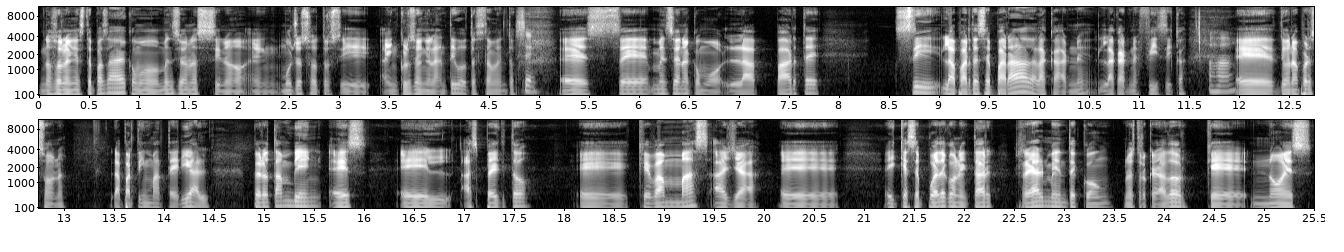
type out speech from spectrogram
no solo en este pasaje, como mencionas, sino en muchos otros, y e incluso en el Antiguo Testamento, Sí. eh, se menciona como la parte, sí, la parte separada de la carne, la carne física, eh, de una persona, la parte inmaterial, pero también es el aspecto eh, que va más allá eh, y que se puede conectar realmente con nuestro creador, que no es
